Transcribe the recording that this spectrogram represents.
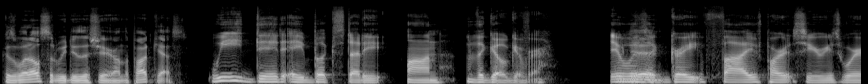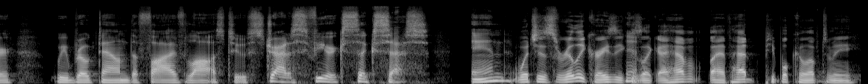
because what else did we do this year on the podcast? We did a book study on The Go Giver. It We was a great five part series where we broke down the five laws to stratospheric success. And Which is really crazy because Yeah. like I have I've had people come up to me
